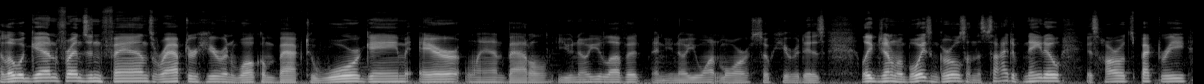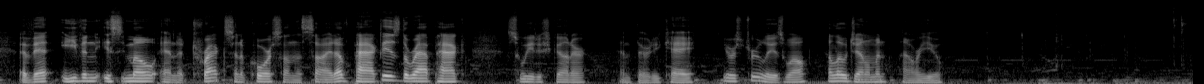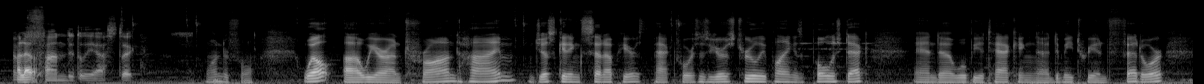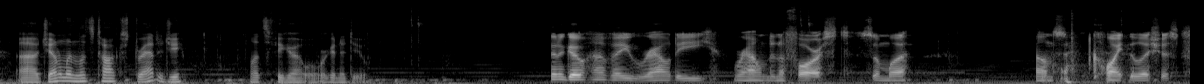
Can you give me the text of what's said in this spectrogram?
Hello again, friends and fans. Raptor here, and welcome back to War Game Air Land Battle. You know you love it, and you know you want more, so here it is. Ladies and gentlemen, boys and girls, on the side of NATO is Harald Spectre, Event Even Isimo, and Trex, and of course, on the side of Pact is the Rat Pack, Swedish Gunner, and 30k. Yours truly as well. Hello, gentlemen. How are you? Hello. Fandidliastic. Wonderful. Well, uh, we are on Trondheim, just getting set up here as the Pact Forces. Yours truly playing as a Polish deck, and uh, we'll be attacking uh, Dimitri and Fedor. Uh, gentlemen, let's talk strategy. Let's figure out what we're going to do. Gonna go have a rowdy round in a forest somewhere. Sounds quite delicious.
